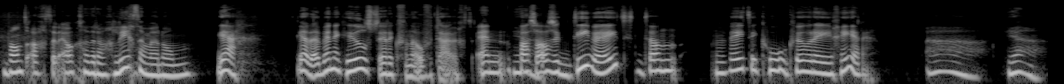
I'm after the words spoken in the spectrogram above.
Want achter elk gedrag ligt een waarom. Ja, ja, daar ben ik heel sterk van overtuigd. En Ja. pas als ik die weet, dan weet ik hoe ik wil reageren. Ah, ja.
